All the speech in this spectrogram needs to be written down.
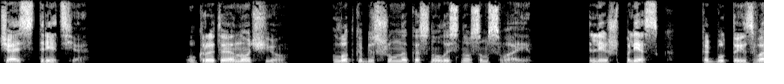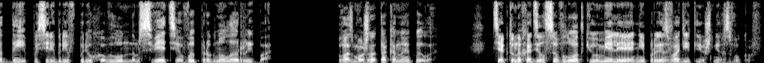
Часть третья. Укрытая ночью, лодка бесшумно коснулась носом сваи. Лишь плеск, как будто из воды, посеребрив брюхо в лунном свете, выпрыгнула рыба. Возможно, так оно и было. Те, кто находился в лодке, умели не производить лишних звуков.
